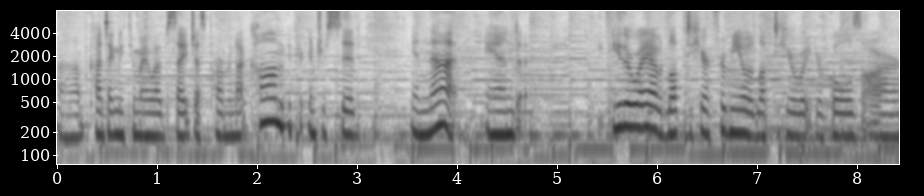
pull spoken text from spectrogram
uh, contact me through my website, jessparvin.com, if you're interested in that. And either way, I would love to hear from you. I would love to hear what your goals are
